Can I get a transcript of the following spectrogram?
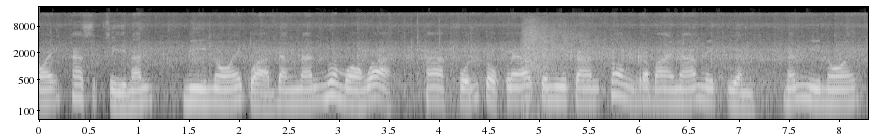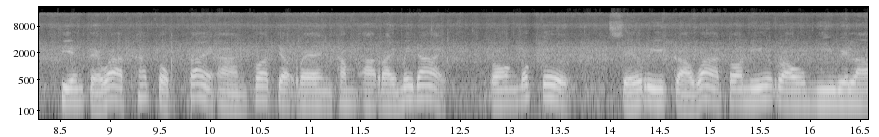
2554 นั้น มีน้อยกว่าดังนั้น เมื่อมองว่าหากฝนตกแล้วจะมีการพร่องระบายน้ำในเขื่อน นั้นมีน้อย เพียงแต่ว่าถ้าตกใต้อ่างก็จะแรงทำอะไรไม่ได้ รองด็อกเตอร์เสรีกล่าวว่าตอนนี้เรามีเวลา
